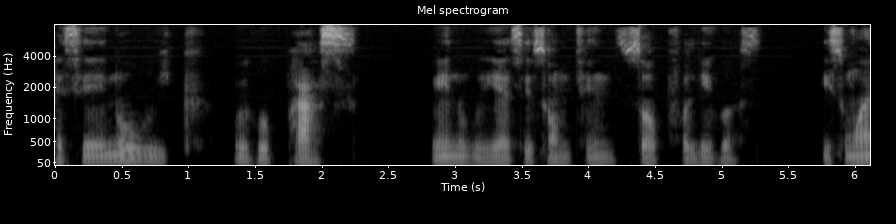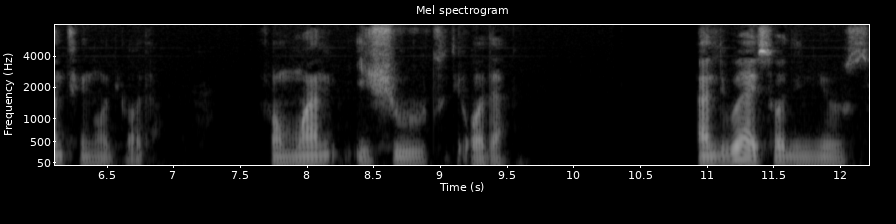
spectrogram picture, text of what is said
I say no week we go pass when we no hear say something sup for Lagos. It's one thing or the other. From one issue to the other. And the way I saw the news,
